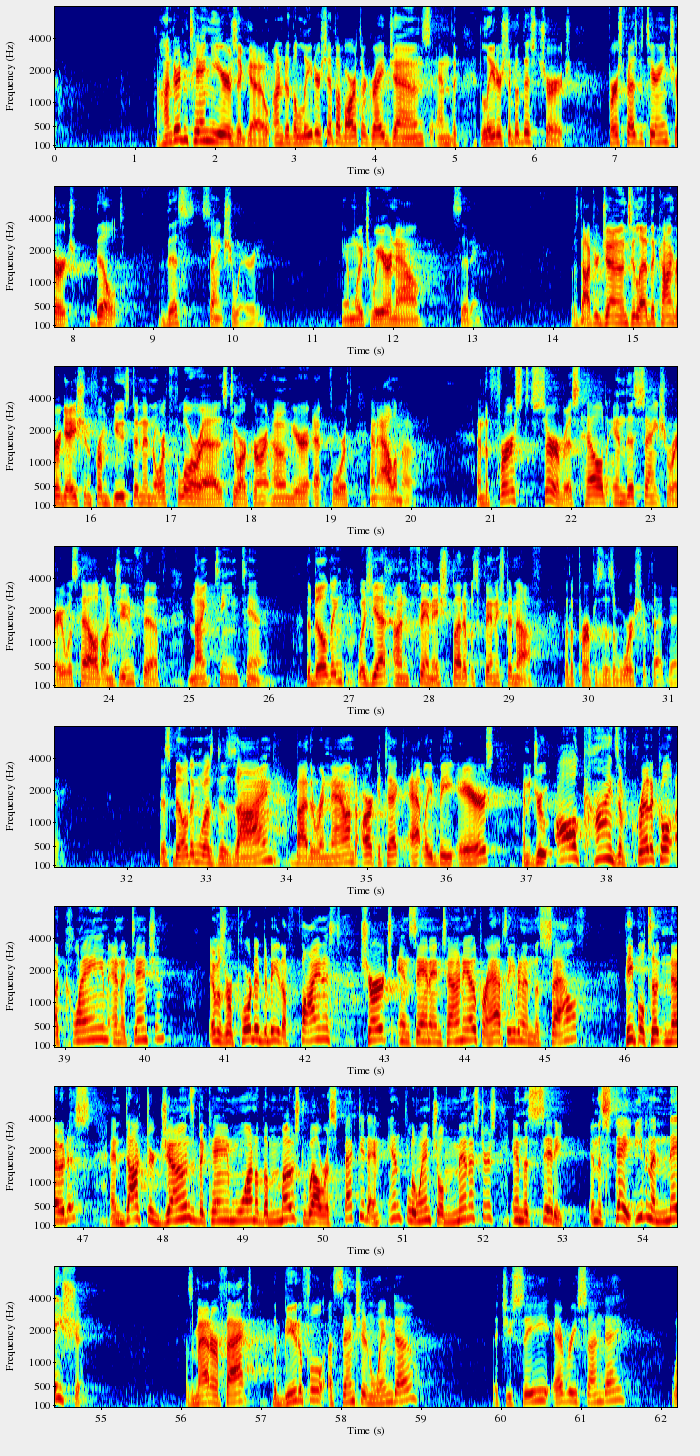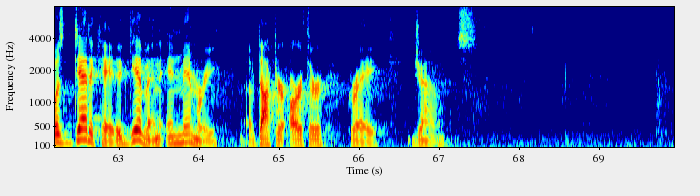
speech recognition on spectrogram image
110 years ago, under the leadership of Arthur Gray Jones and the leadership of this church, First Presbyterian Church built this sanctuary in which we are now sitting. It was Dr. Jones who led the congregation from Houston and North Flores to our current home here at Fourth and Alamo. And the first service held in this sanctuary was held on June 5th, 1910. The building was yet unfinished, but it was finished enough for the purposes of worship that day. This building was designed by the renowned architect Atlee B. Ayers, and it drew all kinds of critical acclaim and attention. It was reported to be the finest church in San Antonio, perhaps even in the South. People took notice, and Dr. Jones became one of the most well respected and influential ministers in the city, in the state, even the nation. As a matter of fact, the beautiful ascension window that you see every Sunday was dedicated, given in memory of Dr. Arthur Gray Jones.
